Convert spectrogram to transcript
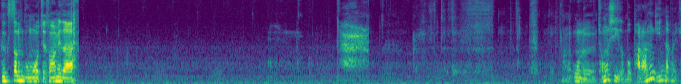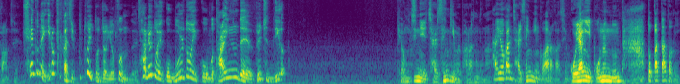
극성 부모 죄송합니다 오늘 정식이가 뭐 바라는 게 있나 봐요 저한테. 최근에 이렇게까지 붙어있던 적이 없었는데. 사료도 있고 물도 있고 뭐 다 있는데 도대체 네가 병진이의 잘생김을 바라는구나. 하여간 잘생긴 거 알아가지고. 고양이 보는 눈 다 똑같다더니.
